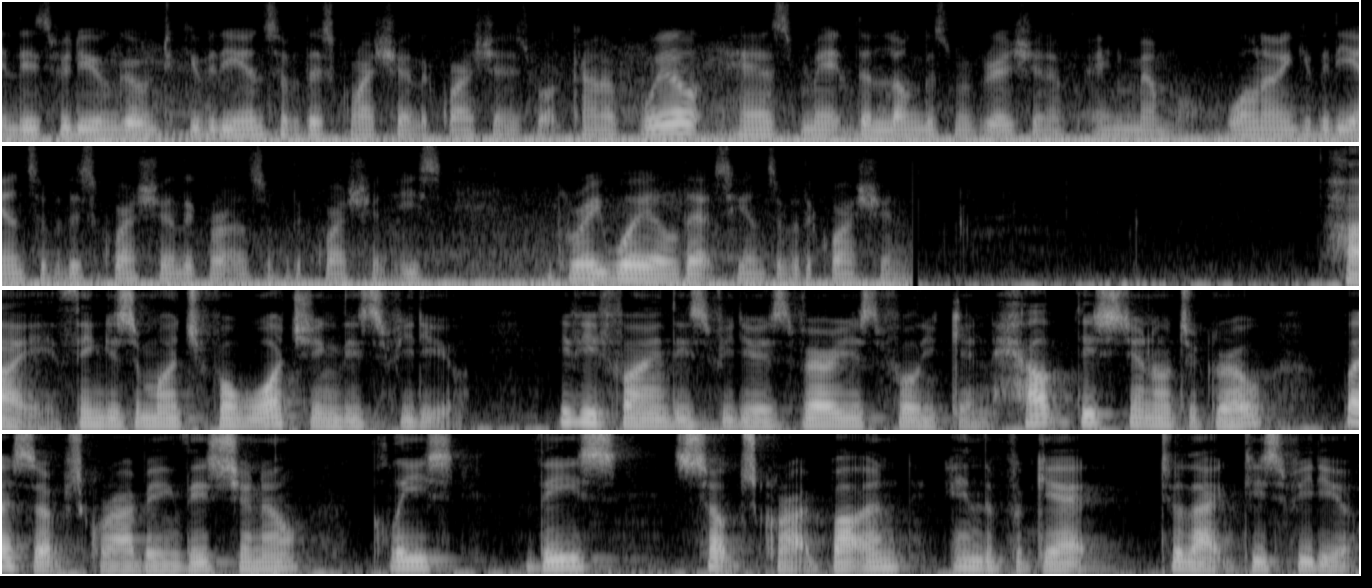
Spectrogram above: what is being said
in this video I'm going to give you the answer of this question the question is what kind of whale has made the longest migration of any mammal well now I give you the answer for this question the correct answer for the question is gray whale that's the answer for the question Hi, thank you so much for watching this video. If you find this video is very useful, you can help this channel to grow by subscribing this channel. Please this subscribe button and don't forget to like this video.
